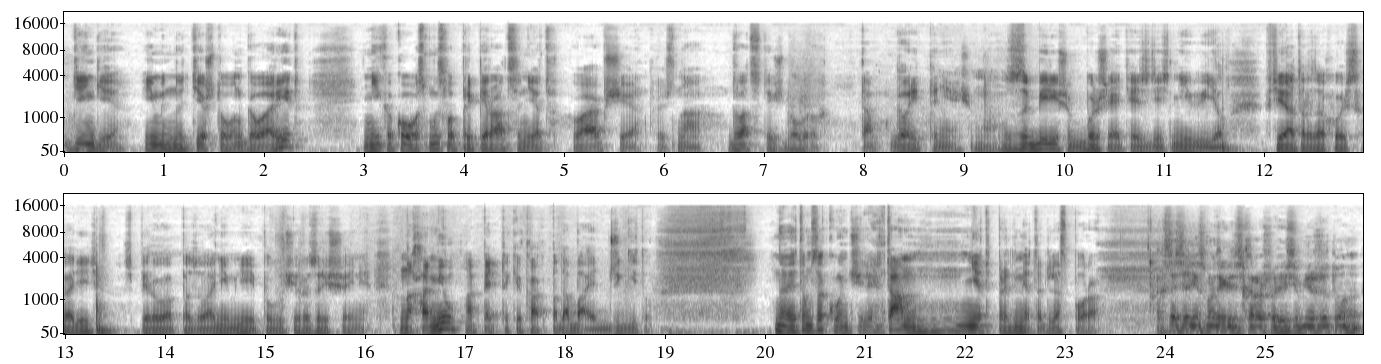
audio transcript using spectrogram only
деньги именно те, что он говорит, никакого смысла припираться нет вообще. То есть на 20 тысяч долларов там говорить-то не о чем. На, Забери, чтобы больше я тебя здесь не видел. В театр захочешь сходить, сперва позвони мне и получи разрешение. Нахамил, опять-таки, как подобает джигиту. На этом закончили. Там нет предмета для спора. А, кстати, они смотрелись хорошо, если бы не жетоны.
